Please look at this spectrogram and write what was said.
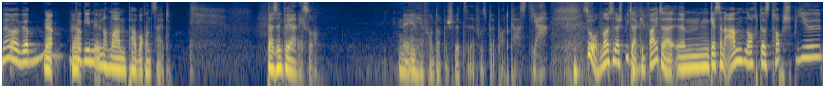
Wir, wir, Ja, wir ja. geben ihm noch mal ein paar Wochen Zeit. Da sind wir ja nicht so. Nee. Hier von Doppelspitze, der Fußball-Podcast. Ja. So, 19. Spieltag geht weiter. Ähm, gestern Abend noch das Topspiel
